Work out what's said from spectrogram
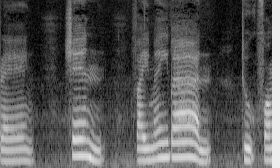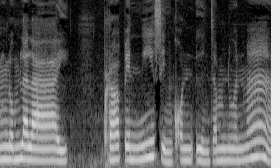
แรง เช่น ไฟไหม้บ้าน ถูกฟ้องล้มละลาย เพราะเป็นหนี้สินคนอื่นจำนวนมาก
